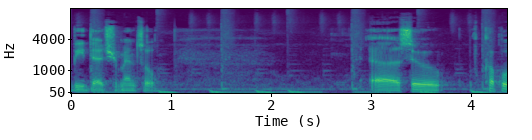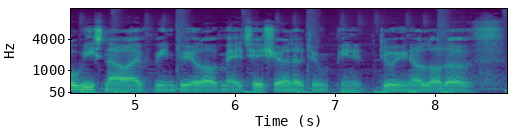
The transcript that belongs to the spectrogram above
be detrimental. Uh, so a couple of weeks now, I've been doing a lot of meditation. I've been doing a lot of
